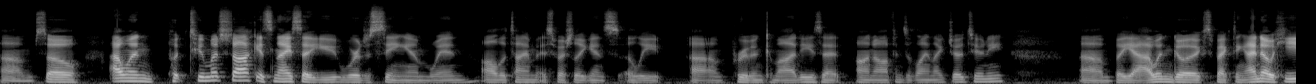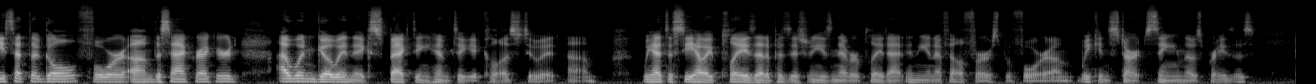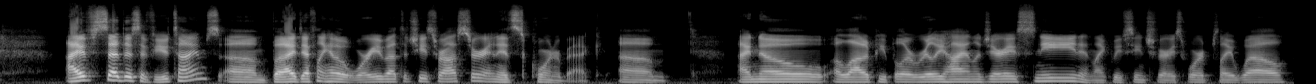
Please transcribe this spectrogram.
Um, so i wouldn't put too much stock it's nice that you were just seeing him win all the time especially against elite um, proven commodities at on offensive line like joe Thuney um, but yeah, I wouldn't go expecting. I know he set the goal for um, the sack record. I wouldn't go in expecting him to get close to it. Um, we have to see how he plays at a position he's never played at in the NFL first before um, we can start singing those praises. I've said this a few times, um, but I definitely have a worry about the Chiefs roster, and it's cornerback. Um, I know a lot of people are really high on L'Jarius Sneed, and like we've seen Charvarius Ward play well.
